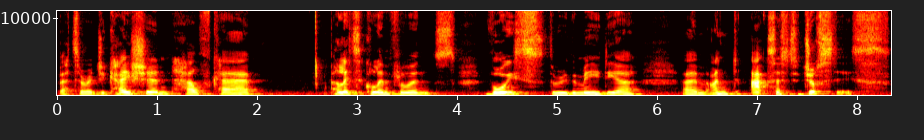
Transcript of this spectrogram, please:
better education, healthcare, political influence, voice through the media, um, and access to justice,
